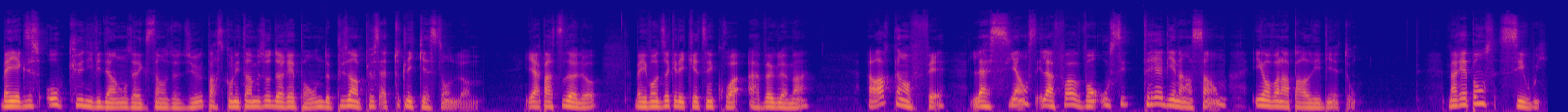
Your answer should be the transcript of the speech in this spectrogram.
ben, il n'existe aucune évidence de l'existence de Dieu parce qu'on est en mesure de répondre de plus en plus à toutes les questions de l'homme. Et à partir de là, ben, ils vont dire que les chrétiens croient aveuglement, alors qu'en fait, la science et la foi vont aussi très bien ensemble et on va en parler bientôt. Ma réponse, c'est oui.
